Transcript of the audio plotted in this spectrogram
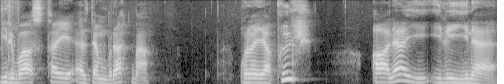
bir vasıtayı elden bırakma. Ona yapış, alay ileyine,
